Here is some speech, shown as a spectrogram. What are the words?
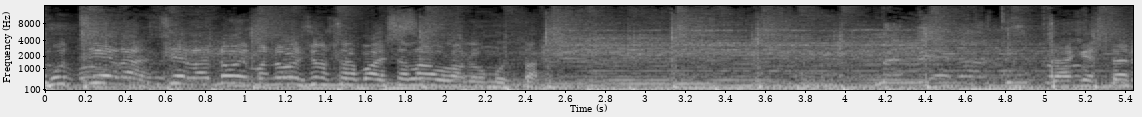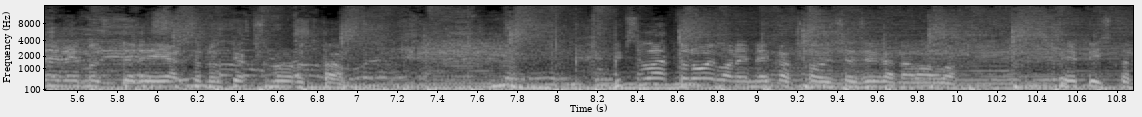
Mut siellä, siellä Noiman olisi jossain vaiheessa laulanut, mutta kestää neljä minuuttia, niin ei jaksanut jaksanut odottaa. Miksi laittoi Noimanin ekaksi toiseen sekana laulaa? Epistä.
